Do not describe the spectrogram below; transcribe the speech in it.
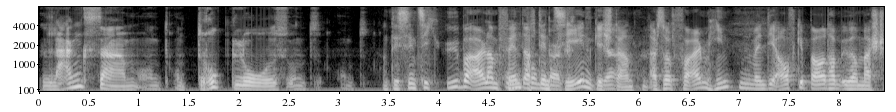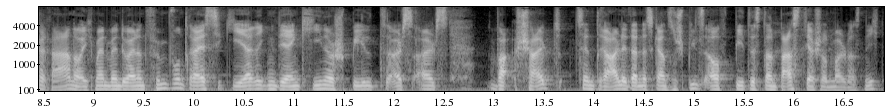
langsam und, und drucklos und, und. Und die sind sich überall am Feld auf den Zehen gestanden. Ja. Also vor allem hinten, wenn die aufgebaut haben über Mascherano. Ich meine, wenn du einen 35-Jährigen, der in China spielt, als, als Schaltzentrale deines ganzen Spiels aufbietest, dann passt ja schon mal was nicht.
